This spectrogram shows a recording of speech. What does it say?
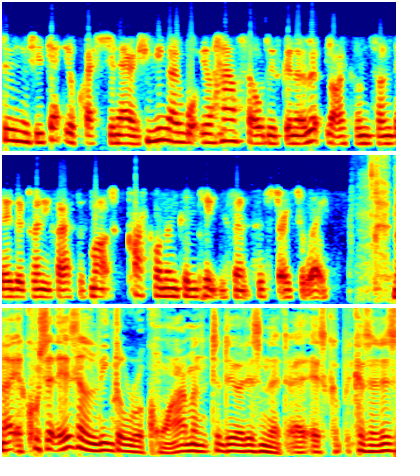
soon as you get your questionnaires, you know what your household is going to look like on Sunday, the 21st of March. Crack on and complete the census straight away. Now, of course, it is a legal requirement to do it, isn't it? Uh, it's because it is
